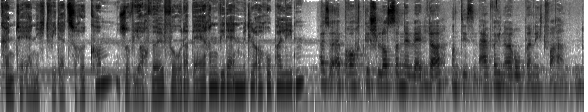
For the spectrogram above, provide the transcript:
Könnte er nicht wieder zurückkommen, so wie auch Wölfe oder Bären wieder in Mitteleuropa leben? Also er braucht geschlossene Wälder und die sind einfach in Europa nicht vorhanden.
